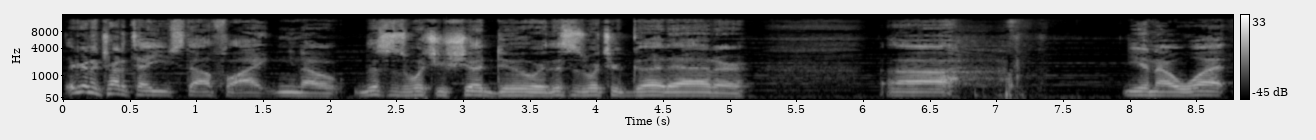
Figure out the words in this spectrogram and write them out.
They're going to try to tell you stuff like, you know, this is what you should do, or this is what you're good at, or, uh, you know, what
